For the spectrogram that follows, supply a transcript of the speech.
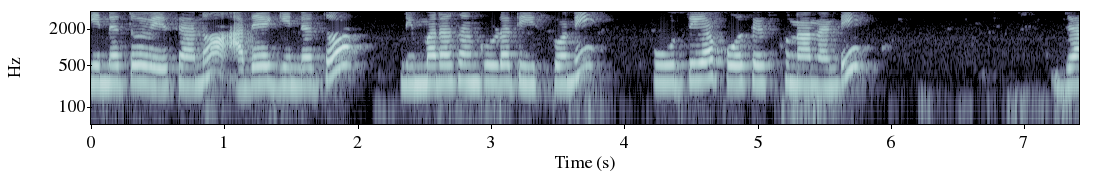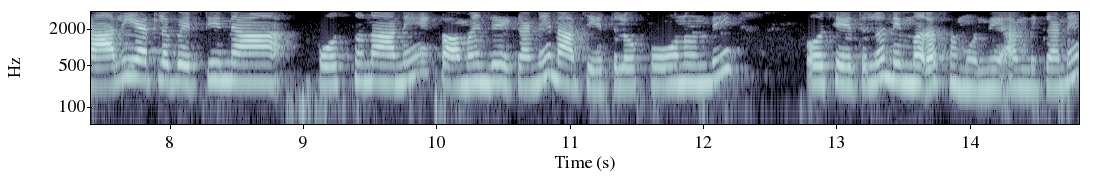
గిన్నెతో వేసానో అదే గిన్నెతో నిమ్మరసం కూడా తీసుకొని పూర్తిగా పోసేసుకున్నానండి. జాలి అట్లా పెట్టిన పోస్తున్నా అని కామెంట్ చేయకండి. నా చేతిలో ఫోన్ ఉంది ఓ చేతిలో నిమ్మరసం ఉంది. అందుకనే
